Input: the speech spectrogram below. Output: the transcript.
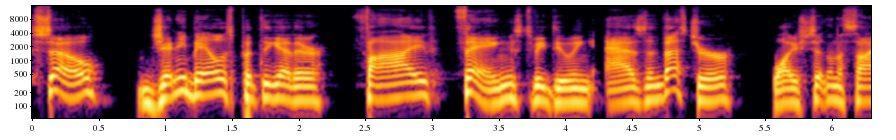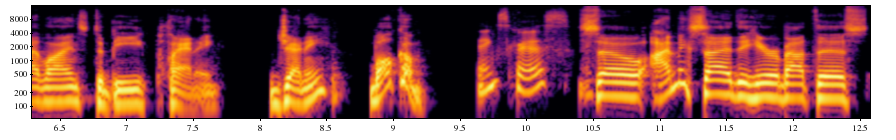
So, Jenny Bayless put together five things to be doing as an investor while you're sitting on the sidelines to be planning. Jenny, welcome. Thanks, Chris. So, I'm excited to hear about this.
